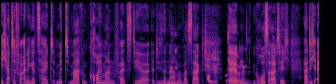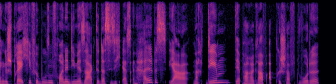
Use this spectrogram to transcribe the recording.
Ich hatte vor einiger Zeit mit Maren Kreumann, falls dir äh, dieser mhm. Name mhm. was sagt, Tolle ähm, großartig, hatte ich ein Gespräch hier für Busenfreundin, die mir sagte, dass sie sich erst ein halbes Jahr nachdem der Paragraph abgeschafft wurde,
